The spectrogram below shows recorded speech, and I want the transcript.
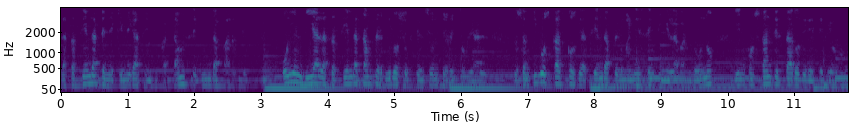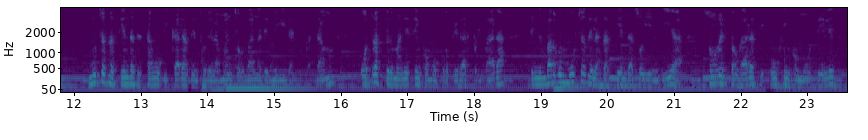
Las haciendas enequeneras en Yucatán, segunda parte. Hoy en día las haciendas han perdido su extensión territorial. Los antiguos cascos de hacienda permanecen en el abandono y en constante estado de deterioro. Muchas haciendas están ubicadas dentro de la mancha urbana de Mérida, Yucatán, otras permanecen como propiedad privada, sin embargo muchas de las haciendas hoy en día son restauradas y fungen como hoteles,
